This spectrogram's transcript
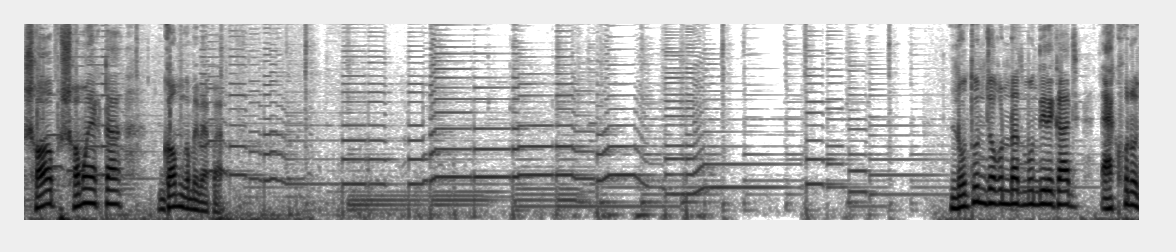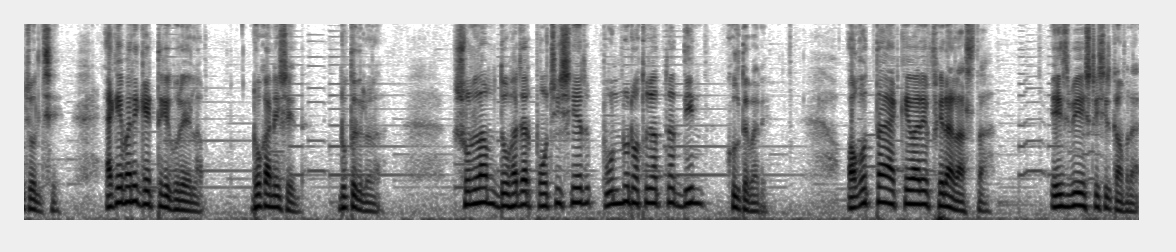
সব সময় একটা গমগমে ব্যাপার। নতুন জগন্নাথ মন্দিরের কাজ এখনও চলছে। একেবারে গেট থেকে ঘুরে এলাম। ঢোকা নিষেধ, ঢুকতে দিল না। শুনলাম দু হাজার পঁচিশের পূর্ণ রথযাত্রার দিন খুলতে পারে। অগত্যা একেবারে ফেরা রাস্তা এইচবিএসটিসির কামরায়।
